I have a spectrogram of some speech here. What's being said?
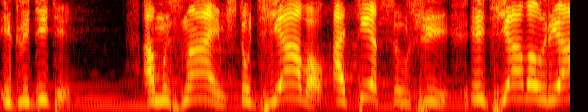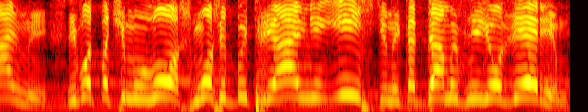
И глядите, А мы знаем, что дьявол – отец лжи, и дьявол реальный. И вот почему ложь может быть реальнее истины, когда мы в нее верим.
